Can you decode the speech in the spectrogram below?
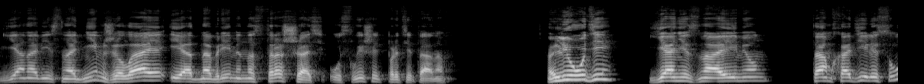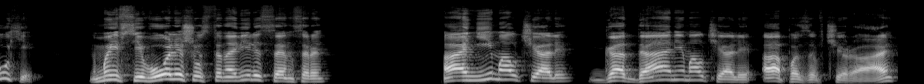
Я навис над ним, желая и одновременно страшась услышать про титанов. Люди? Я не знаю имен. Там ходили слухи. Мы всего лишь установили сенсоры. Они молчали, годами молчали, а позавчера...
